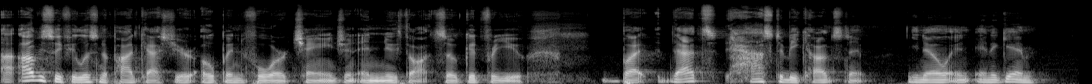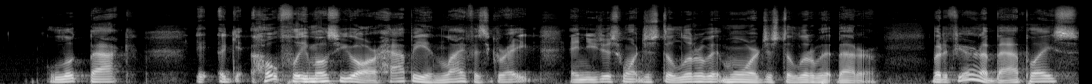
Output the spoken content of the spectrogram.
obviously, if you listen to podcasts, you're open for change and, and new thoughts. So good for you. But that has to be constant, you know. And, and again, look back. It, again, hopefully, most of you are happy and life is great, and you just want just a little bit more, just a little bit better. But if you're in a bad place,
